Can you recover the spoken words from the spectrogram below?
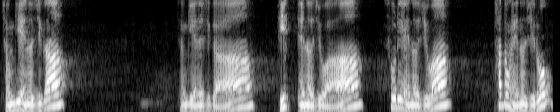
전기 에너지가 전기 에너지가 빛 에너지와 소리 에너지와 파동 에너지로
